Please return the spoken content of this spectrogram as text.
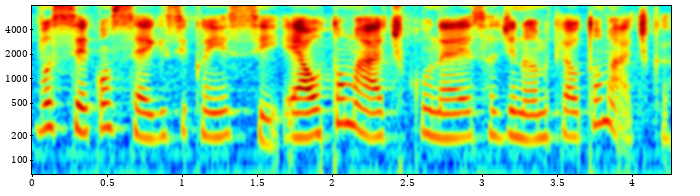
você consegue se conhecer. É automático, né? Essa dinâmica é automática.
